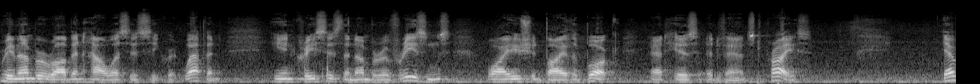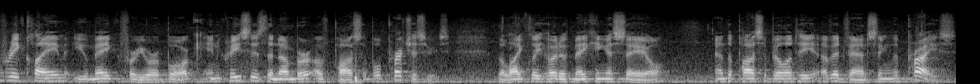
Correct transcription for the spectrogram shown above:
Remember Robin Halwas's secret weapon. He increases the number of reasons why you should buy the book at his advanced price. Every claim you make for your book increases the number of possible purchasers, the likelihood of making a sale, and the possibility of advancing the price.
